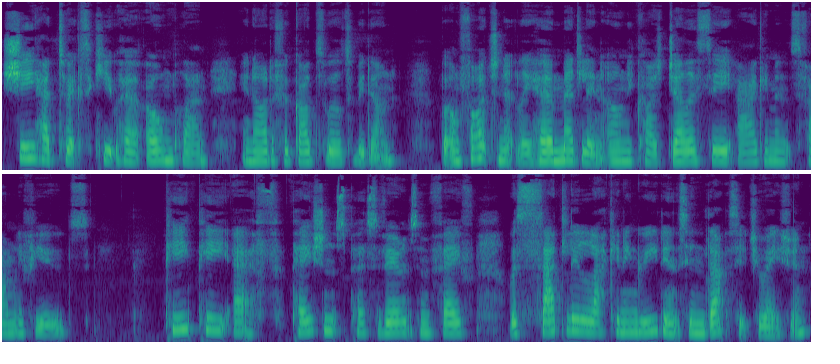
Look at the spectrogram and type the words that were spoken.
she had to execute her own plan in order for God's will to be done, but unfortunately her meddling only caused jealousy, arguments, family feuds. PPF, patience, perseverance, and faith, was sadly lacking ingredients in that situation.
